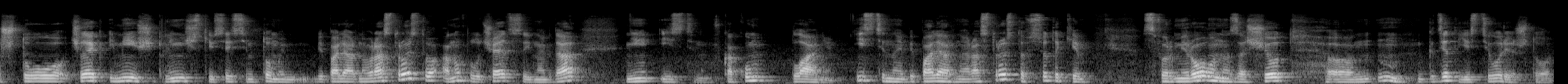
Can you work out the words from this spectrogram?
что человек, имеющий клинические все симптомы биполярного расстройства, оно получается иногда не истинным. В каком плане? Истинное биполярное расстройство все-таки сформировано за счет, э, ну, где-то есть теория, что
